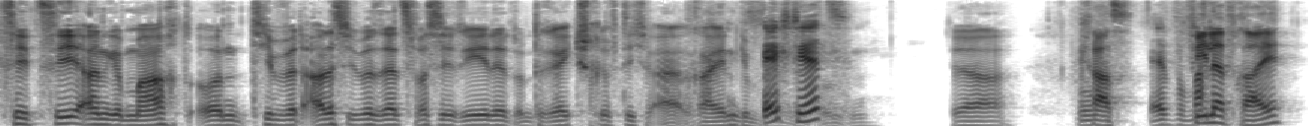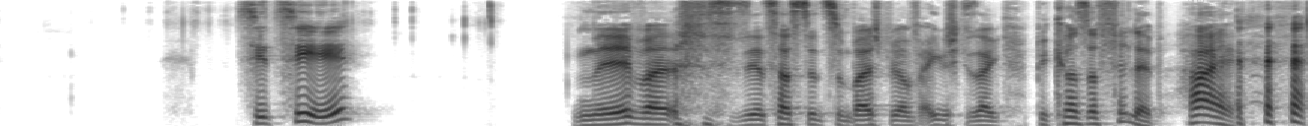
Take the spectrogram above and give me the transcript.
CC angemacht und hier wird alles übersetzt, was ihr redet und direkt schriftlich äh, reingebaut. Echt jetzt? Ja. krass. Äh, Fehlerfrei. CC? Nee, weil jetzt hast du zum Beispiel auf Englisch gesagt, because of Philip. Hi.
